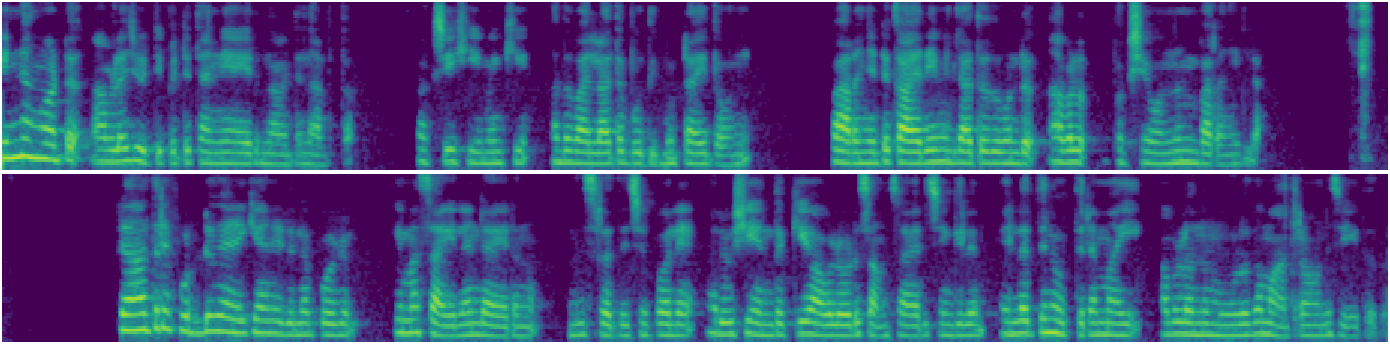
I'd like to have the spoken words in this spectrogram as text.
പിന്നങ്ങോട്ട് അവളെ ചുറ്റിപ്പറ്റി തന്നെയായിരുന്നു അവന്റെ നടത്തം. പക്ഷേ ഹീമയ്ക്ക് അത് വല്ലാത്ത ബുദ്ധിമുട്ടായി തോന്നി. പറഞ്ഞിട്ട് കാര്യമില്ലാത്തതുകൊണ്ട് അവൾ പക്ഷെ ഒന്നും പറഞ്ഞില്ല. രാത്രി ഫുഡ് കഴിക്കാനിരുന്നപ്പോഴും ഹിമ സൈലന്റ് ആയിരുന്നു. ഇത് ശ്രദ്ധിച്ച പോലെ അലൂഷി എന്തൊക്കെയോ അവളോട് സംസാരിച്ചെങ്കിലും എല്ലാത്തിനും ഉത്തരമായി ഒന്ന് മൂളുക മാത്രമാണ് ചെയ്തത്.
